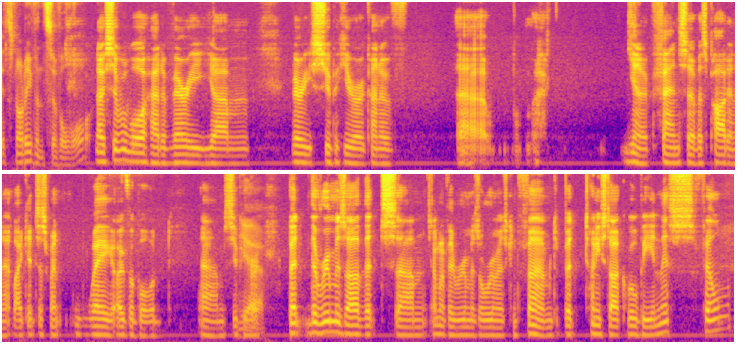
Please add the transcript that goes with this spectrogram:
it's not even Civil War. No, Civil War had a very um, very superhero kind of uh, you know fan service part in it. Like it just went way overboard. Um, superhero. Yeah. But the rumors are that um, I don't know if they're rumors or rumors confirmed, but Tony Stark will be in this film.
